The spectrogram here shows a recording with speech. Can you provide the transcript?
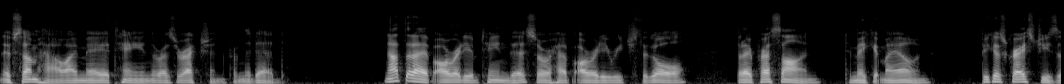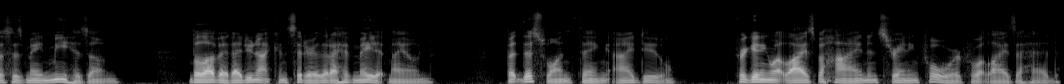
if somehow I may attain the resurrection from the dead. Not that I have already obtained this or have already reached the goal, but I press on to make it my own, because Christ Jesus has made me his own. Beloved, I do not consider that I have made it my own, but this one thing I do forgetting what lies behind and straining forward for what lies ahead.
